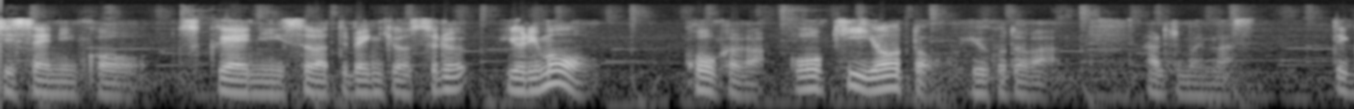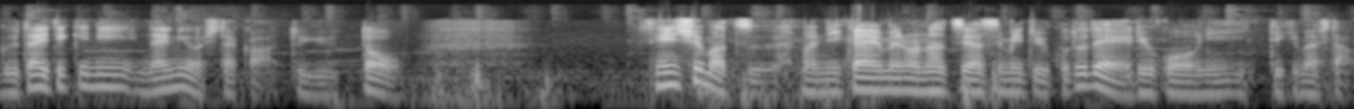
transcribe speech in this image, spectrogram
実際にこう、机に座って勉強するよりも効果が大きいよということがあると思います。で具体的に何をしたかというと先週末、まあ、2回目の夏休みということで旅行に行ってきました。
